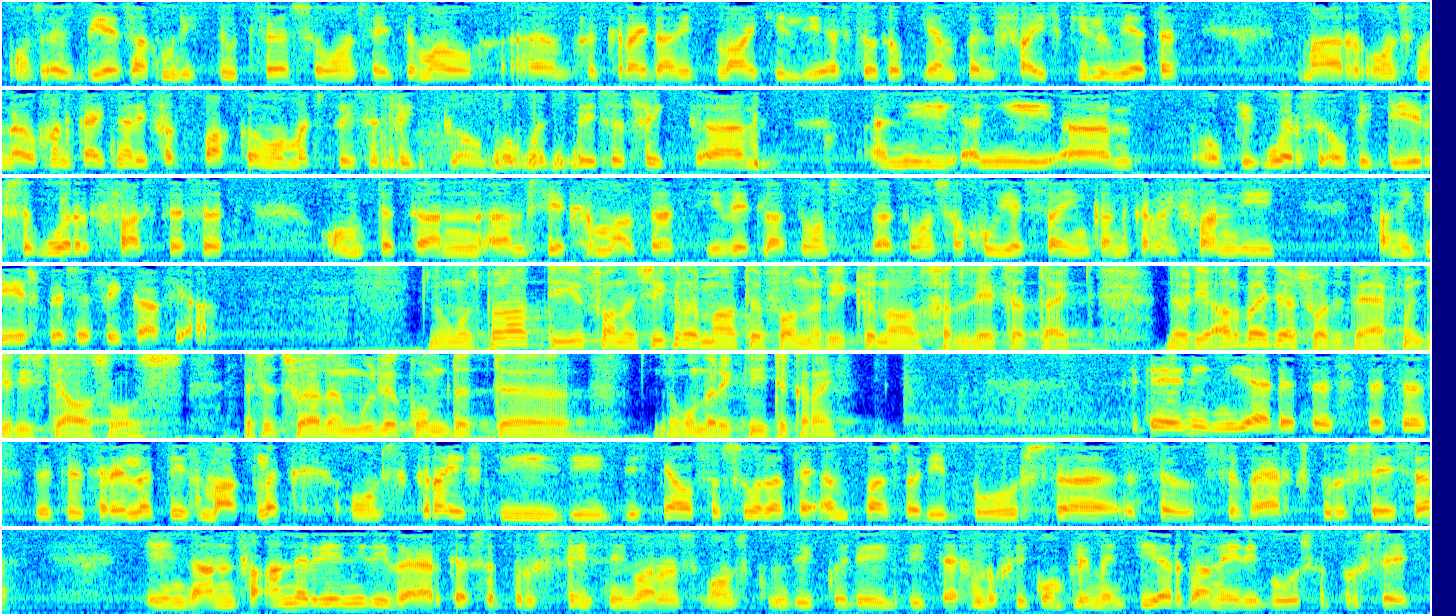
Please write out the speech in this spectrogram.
Ons is besig met die toetse, so ons het hom al ehm um, gekry dat die plaatjie lees tot op 1.5 km maar ons moet nou gaan kyk na die verpakking om dit spesifiek op dit spesifiek ehm um, in die in die ehm um, op die oor op die dier se oor vas te sit om te kan ehm um, seker maak dat jy weet dat ons dat ons 'n goeie sein kan kry van die van die dier spesifiek af ja. Nou ons praat hier van 'n sekere mate van rekenaar geletterdheid. Nou die arbeiders wat werk met hierdie stelsels, is dit vir hulle moeilik om dit uh, onder die knie te kry? Nee, nee, nee, dit is dit is dit is relatief maklik. Ons skryf die die die stelsel so dat hy inpas by die boer se se se werksprosesse en dan verander jy nie die werker se proses nie, maar ons ons die die die tegnologie komplementeer dan net die boer se proses.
